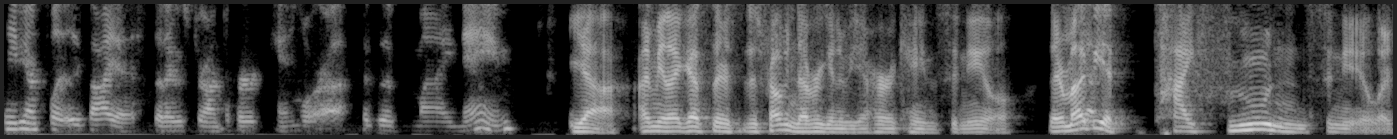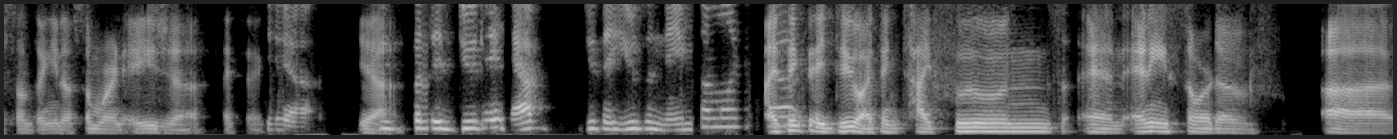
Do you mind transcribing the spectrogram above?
Maybe I'm slightly biased that I was drawn to Hurricane Laura because of my name. Yeah, I mean, I guess there's there's probably never going to be a Hurricane Sunil. There might be a typhoon Sunil or something, you know, somewhere in Asia. I think. Yeah. Yeah. But they, do they have? Do they use a name something like that? I think they do. I think typhoons and any sort of uh,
